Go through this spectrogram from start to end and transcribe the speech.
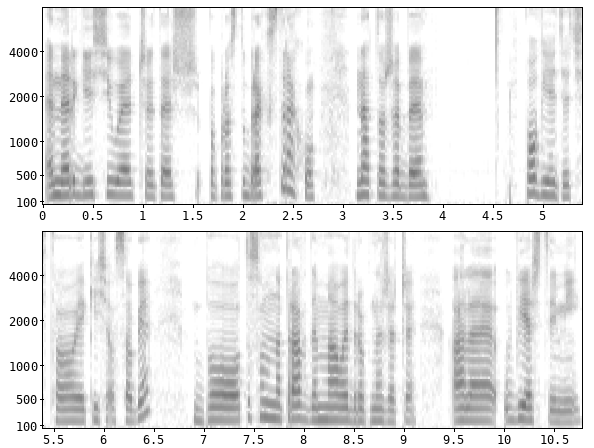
energię, siłę, czy też po prostu brak strachu na to, żeby powiedzieć to jakiejś osobie, bo to są naprawdę małe, drobne rzeczy, ale uwierzcie mi,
